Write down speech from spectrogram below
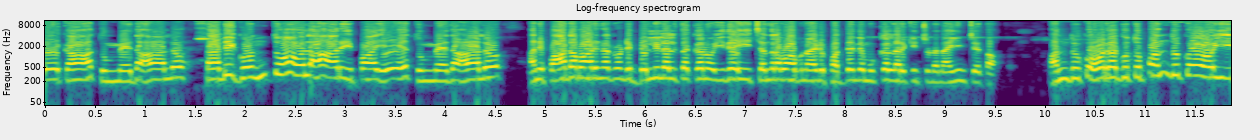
లేక తుమ్మెదాలో తడి గొంతులారిపాయే తుమ్మెదాలో అని పాట పాడినటువంటి బెల్లి లలితక్కను ఇదే ఈ చంద్రబాబు నాయుడు పద్దెనిమిది ముక్కలు నరికించుడు నయం చేత అందుకో రగుతు పందుకో ఈ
